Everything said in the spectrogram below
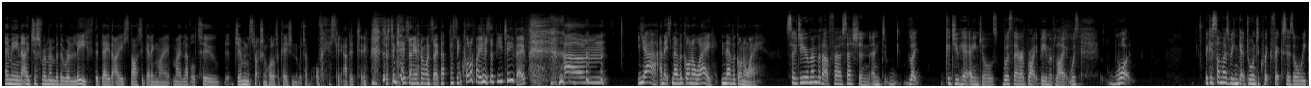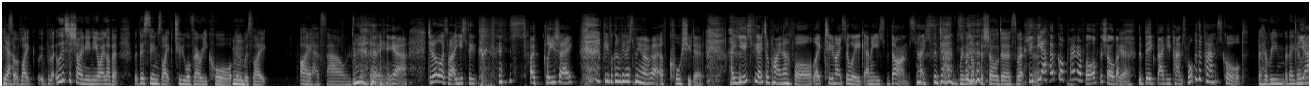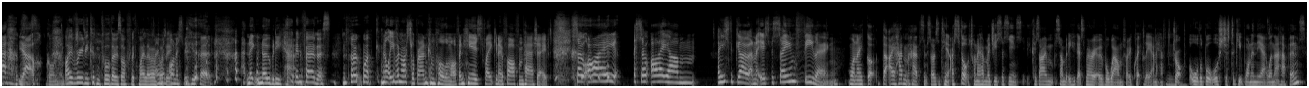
I mean, I just remember the relief the day that I started getting my my level two gym instruction qualification, which I've obviously added to, just in case anyone's like that doesn't qualify you as a PT, babe. Um, yeah, and it's never gone away, never gone away. So, do you remember that first session? And like, could you hear angels? Was there a bright beam of light? Was what? Because sometimes we can get drawn to quick fixes, or we can yeah. sort of like, like, oh, this is shiny new. I love it. But this seems like to your very core, mm. it was like, I have found yeah. Do you know what? I used to so cliche. People can be listening. I'm like, of course you did. I used to go to Pineapple like two nights a week, and I used to dance. I used to dance with an off-the-shoulder sweatshirt. yeah, I've got Pineapple off the shoulder. Yeah, the big baggy pants. What were the pants called? The harem, are they harem Yeah, pants? yeah. Oh, God, I really couldn't pull those off with my lower I body. Mean, honestly, who could? like, nobody can. In fairness, no one can. Not even Russell Brand can pull them off, and he is like, you know, far from pear shaped. So I, so I, um, I used to go and it's the same feeling when I got that I hadn't had since I was a teen. I stopped when I had my GCSEs because I'm somebody who gets very overwhelmed very quickly, and I have to drop all the balls just to keep one in the air when that happens.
